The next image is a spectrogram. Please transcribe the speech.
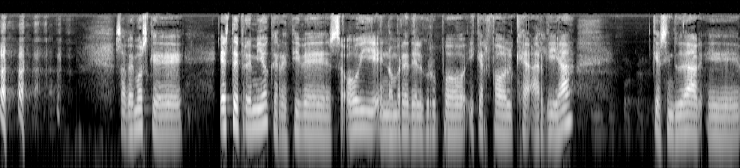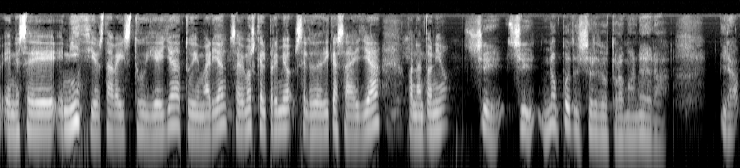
Sabemos que este premio que recibes hoy en nombre del grupo Ikerfolk Arguía, que sin duda eh, en ese inicio estabais tú y ella, tú y Marian, sabemos que el premio se lo dedicas a ella, Juan Antonio. Sí, sí, no puede ser de otra manera. Mira,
